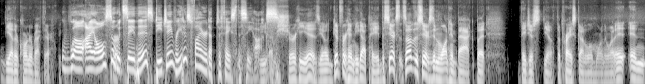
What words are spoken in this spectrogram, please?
the other cornerback there. Well, I also would say this: DJ Reed is fired up to face the Seahawks. I'm sure he is. You know, good for him. He got paid. The Seahawks. It's not that the Seahawks didn't want him back, but they just you know the price got a little more than one. And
